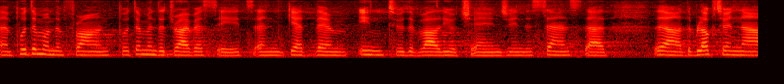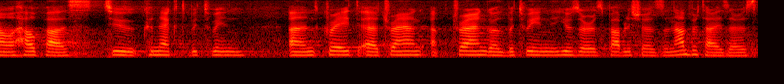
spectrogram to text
and put them on the front, put them in the driver's seat, and get them into the value change in the sense that uh, the blockchain now help us to connect between and create a, triang a, triangle between users, publishers, and advertisers.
